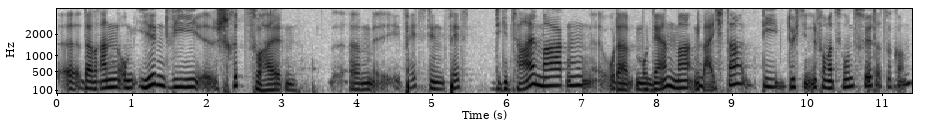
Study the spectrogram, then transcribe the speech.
äh, daran, um irgendwie äh, Schritt zu halten. Ähm, fällt es den, fällt's digitalen Marken oder modernen Marken leichter, die durch den Informationsfilter zu kommen?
